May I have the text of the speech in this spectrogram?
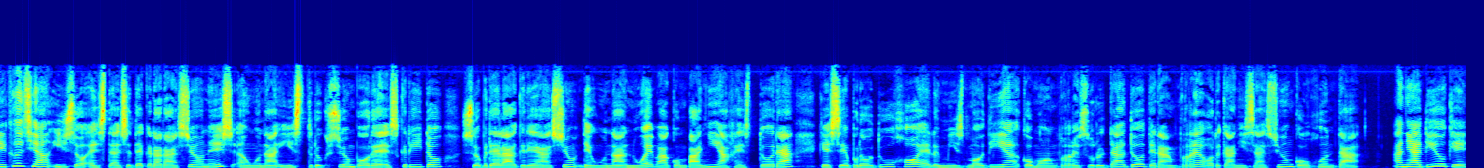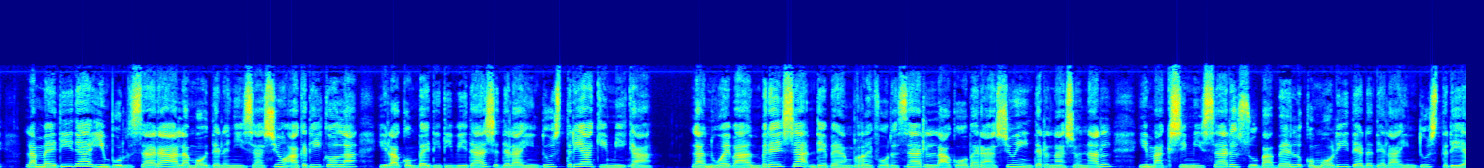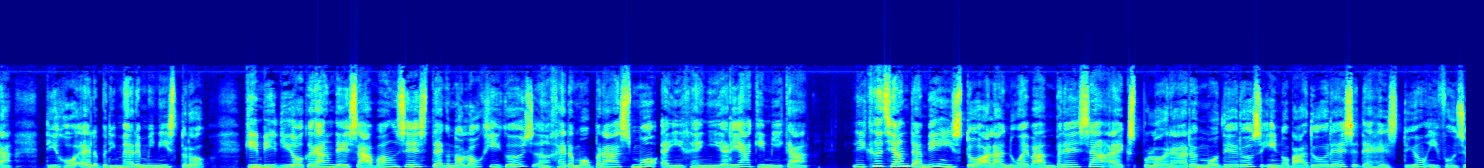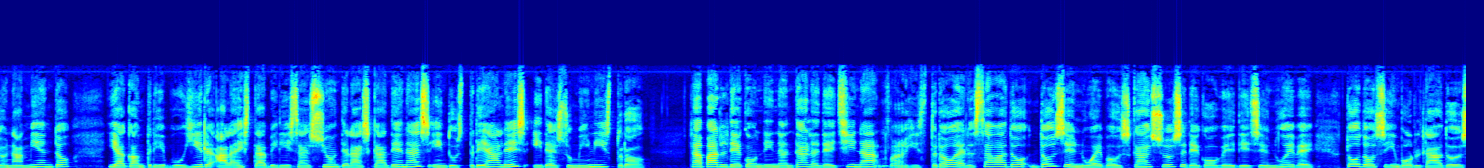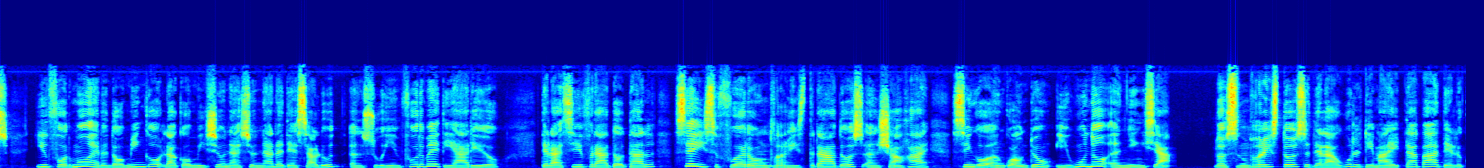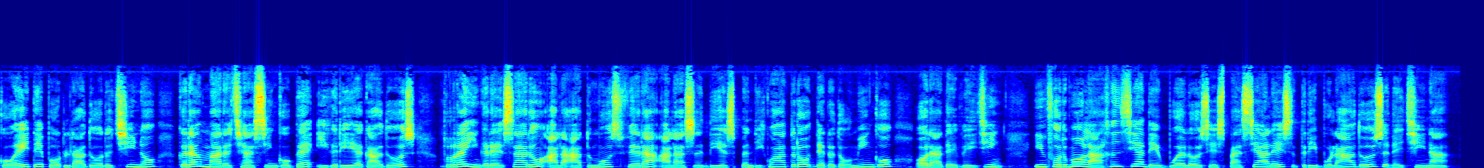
Li Keqiang hizo estas declaraciones en una instrucción por escrito sobre la creación de una nueva compañía gestora que se produjo el mismo día como un resultado de la reorganización conjunta. Añadió que la medida impulsará la modernización agrícola y la competitividad de la industria química. La nueva empresa debe reforzar la cooperación internacional y maximizar su papel como líder de la industria, dijo el primer ministro, quien pidió grandes avances tecnológicos en germoplasmo e ingeniería química. Li Keqiang también instó a la nueva empresa a explorar modelos innovadores de gestión y funcionamiento y a contribuir a la estabilización de las cadenas industriales y de suministro. La parte continental de China registró el sábado 12 nuevos casos de COVID-19, todos importados, informó el domingo la Comisión Nacional de Salud en su informe diario. De la cifra total, seis fueron registrados en Shanghai, cinco en Guangdong y uno en Ningxia. Los restos de la última etapa del cohete portador chino Gran Marcha 5B Y2 reingresaron a la atmósfera a las 10.24 del domingo, hora de Beijing, informó la Agencia de Vuelos Espaciales Tripulados de China.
